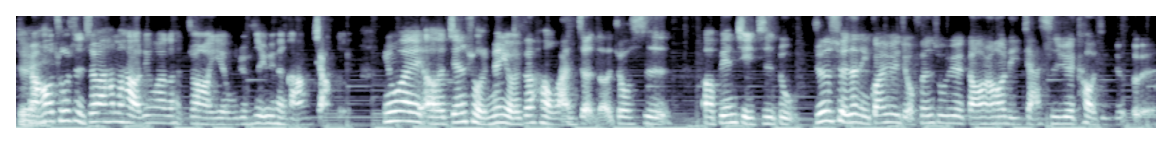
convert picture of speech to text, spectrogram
对。然后除此之外，他们还有另外一个很重要的业务，就是玉恒刚刚讲的，因为呃监所里面有一个很完整的，就是呃编辑制度，就是随着你关越久，分数越高，然后离假释越靠近就对了。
